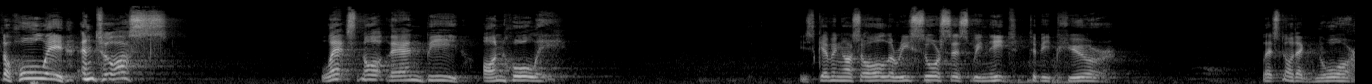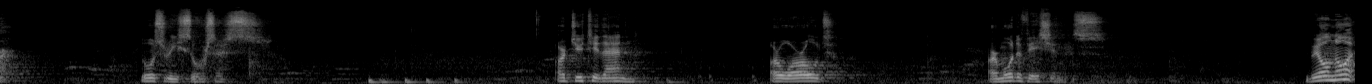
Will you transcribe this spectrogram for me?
the holy into us. Let's not then be unholy. He's giving us all the resources we need to be pure. Let's not ignore those resources. Our duty then, our world, our motivations. We all know it.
